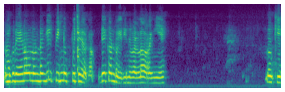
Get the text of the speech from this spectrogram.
നമുക്ക് വേണമെന്നുണ്ടെങ്കിൽ പിന്നെ ഉപ്പ് ചേർക്കാം. ഇതേ കണ്ടോ? ഇതിന് വെള്ളം ഇറങ്ങിയേ. നോക്കിയേ.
